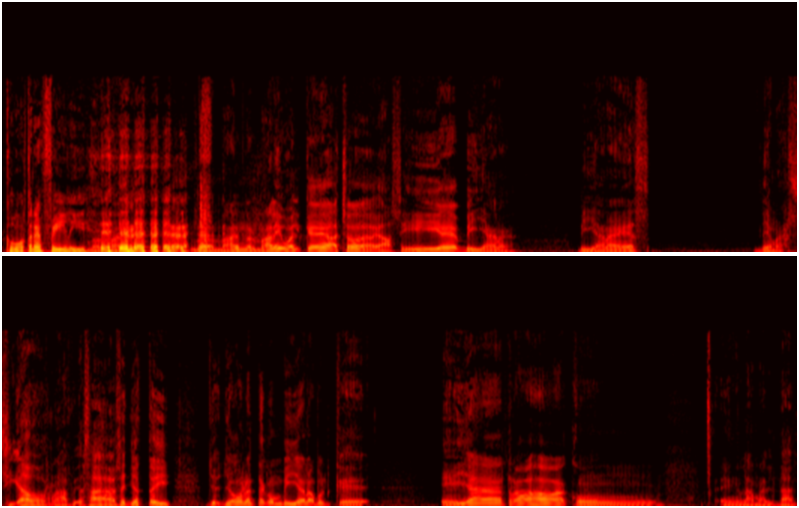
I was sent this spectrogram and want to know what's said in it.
como tres filis. Normal, normal, normal. Igual que, hacho, así es Villana. Villana es demasiado rápido. O sea, a veces yo estoy, yo, yo conecté con Villana porque ella trabajaba con en La Maldad,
